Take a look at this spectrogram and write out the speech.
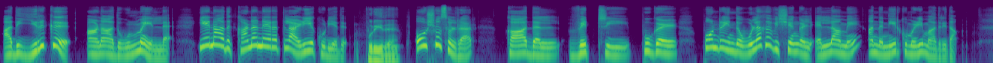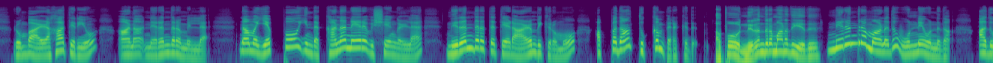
அது இருக்கு ஆனா அது உண்மை இல்ல. ஏன்னா அது கண நேரத்துல அழியக்கூடியது. புரியுது. ஓஷோ சொல்றார் காதல் வெற்றி புகழ் போன்ற இந்த உலக விஷயங்கள் எல்லாமே அந்த நீர்க்குமிழி மாதிரிதான். ரொம்ப அழகா தெரியும் ஆனா நிரந்தரம் இல்ல. நாம எப்போ இந்த கண நேர விஷயங்கள்ல நிரந்தரத்தை தேட ஆரம்பிக்கிறோமோ அப்பதான் துக்கம் பிறக்குது. அப்போ நிரந்தரமானது எது? நிரந்தரமானது ஒன்னே ஒண்ணுதான் அது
